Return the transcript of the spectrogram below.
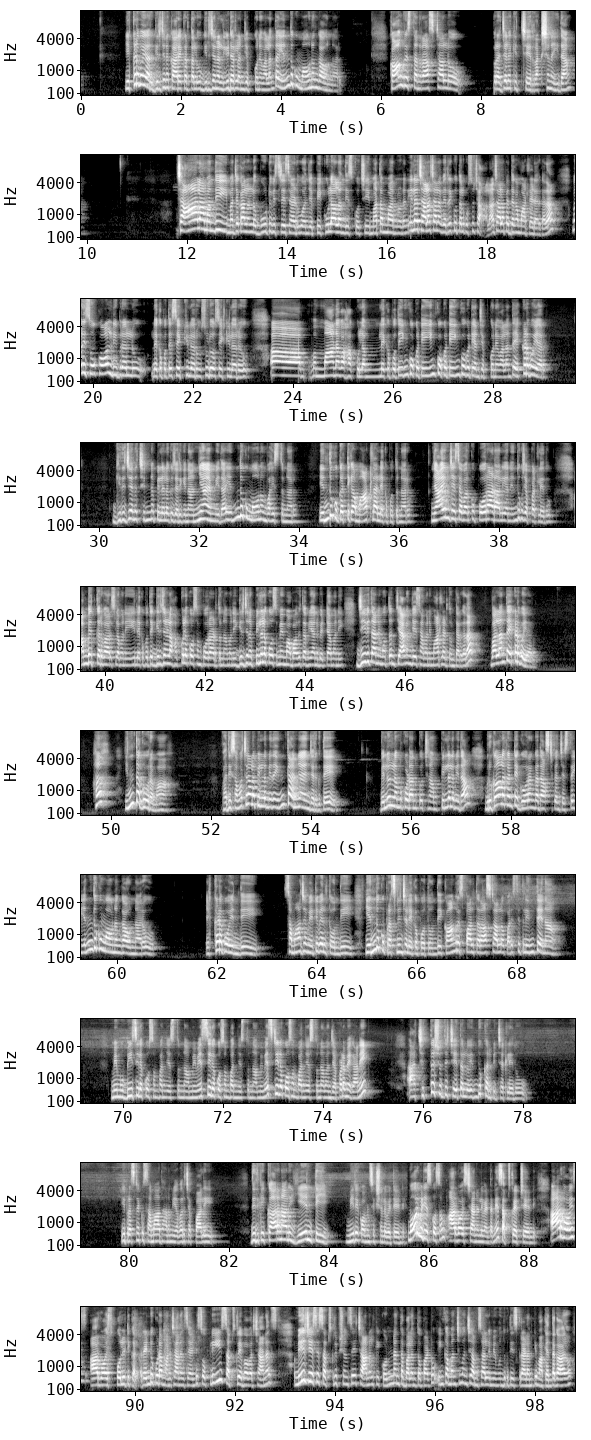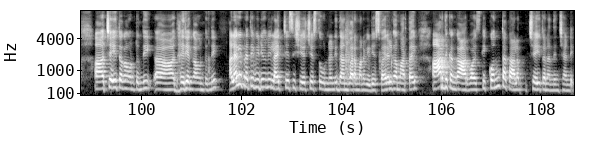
ఎక్కడ పోయారు గిరిజన కార్యకర్తలు గిరిజన లీడర్లు అని చెప్పుకునే వాళ్ళంతా ఎందుకు మౌనంగా ఉన్నారు? కాంగ్రెస్ తన రాష్ట్రాల్లో ప్రజలకిచ్చే రక్షణ ఇదా? చాలామంది ఈ మధ్యకాలంలో బూటు విసిరేశాడు అని చెప్పి కులాలను తీసుకొచ్చి మతం మారినోడని ఇలా చాలా చాలా వెర్రి కుతలకు వస్తూ చాలా చాలా పెద్దగా మాట్లాడారు కదా. మరి సో కాల్ లిబరల్లు లేకపోతే సెక్యులరు సుడో సెక్యులరు మానవ హక్కులం లేకపోతే ఇంకొకటి ఇంకొకటి ఇంకొకటి అని చెప్పుకునే వాళ్ళంతా ఎక్కడ పోయారు? గిరిజన చిన్న పిల్లలకు జరిగిన అన్యాయం మీద ఎందుకు మౌనం వహిస్తున్నారు? ఎందుకు గట్టిగా మాట్లాడలేకపోతున్నారు? న్యాయం చేసే వరకు పోరాడాలి అని ఎందుకు చెప్పట్లేదు? అంబేద్కర్ వారసులమని లేకపోతే గిరిజనుల హక్కుల కోసం పోరాడుతున్నామని గిరిజన పిల్లల కోసమే మా భవితవ్యాన్ని పెట్టామని జీవితాన్ని మొత్తం త్యాగం చేశామని మాట్లాడుతుంటారు కదా? వాళ్ళంతా ఎక్కడ పోయారు? హ? ఇంత ఘోరమా? పది సంవత్సరాల పిల్లల మీద ఇంత అన్యాయం జరిగితే బెలూన్లు నమ్ముకోవడానికి వచ్చిన పిల్లల మీద మృగాల కంటే ఘోరంగా దాష్టికం చేస్తే ఎందుకు మౌనంగా ఉన్నారు? ఎక్కడ పోయింది? సమాజం ఎటు వెళ్తోంది? ఎందుకు ప్రశ్నించలేకపోతోంది? కాంగ్రెస్ పాలిత రాష్ట్రాల్లో పరిస్థితులు ఇంతేనా? మేము బీసీల కోసం పనిచేస్తున్నాం మేము ఎస్సీల కోసం పనిచేస్తున్నాం మేము ఎస్టీల కోసం పనిచేస్తున్నాం అని చెప్పడమే కానీ ఆ చిత్తశుద్ధి చేతల్లో ఎందుకు కనిపించట్లేదు? ఈ ప్రశ్నకు సమాధానం ఎవరు చెప్పాలి? దీనికి కారణాలు ఏంటి? మీరే కామెంట్ సెక్షన్లో పెట్టేయండి. మోర్ వీడియోస్ కోసం ఆర్ వాయిస్ ఛానల్ వెంటనే సబ్స్క్రైబ్ చేయండి. R voice R voice political రెండు కూడా మన ఛానల్స్ అండి. So please subscribe our channels మీరు చేసే సబ్స్క్రిప్షన్సే ఛానల్కి కొండంత బలంతో పాటు ఇంకా మంచి మంచి అంశాలని మీ ముందుకు తీసుకురావడానికి మాకు ఎంతగానో చేయుతగా ఉంటుంది ధైర్యంగా ఉంటుంది. అలాగే ప్రతి వీడియోని లైక్ చేసి షేర్ చేస్తూ ఉండండి. దాని ద్వారా మన వీడియోస్ వైరల్గా మారుతాయి. ఆర్థికంగా ఆర్ వాయిస్కి కొంతకాలం చేయుతనందించండి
